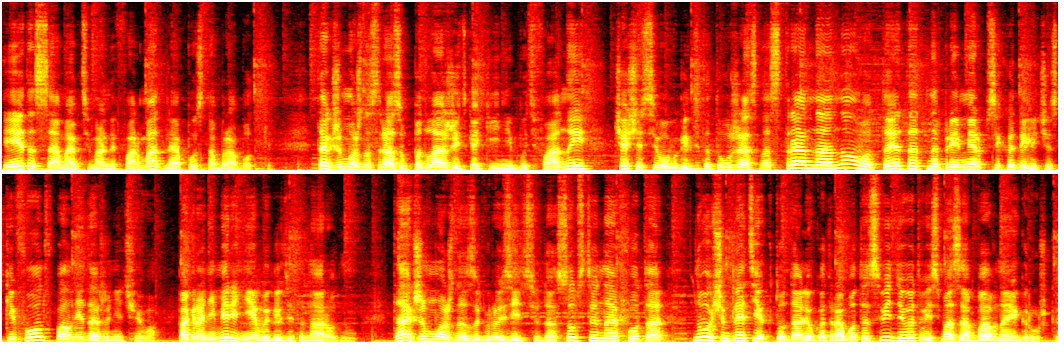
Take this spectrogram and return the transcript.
И это самый оптимальный формат для постобработки. Также можно сразу подложить какие-нибудь фоны. Чаще всего выглядит это ужасно странно, но вот этот, например, психоделический фон вполне даже ничего. По крайней мере, не выглядит инородным. Также можно загрузить сюда собственное фото. Ну, в общем, для тех, кто далек от работы с видео, это весьма забавная игрушка.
